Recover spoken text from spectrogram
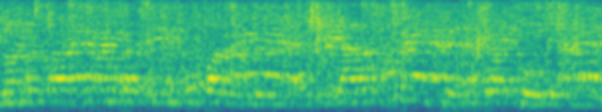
no nos va a tiempo para felicitarnos y seguir apoyando.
